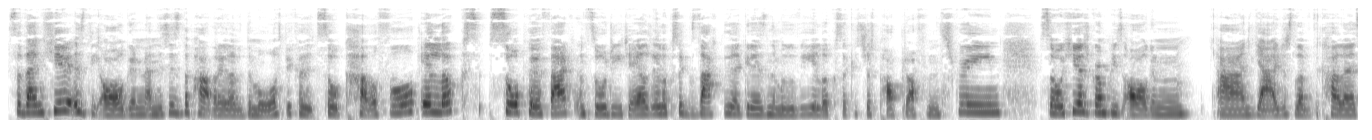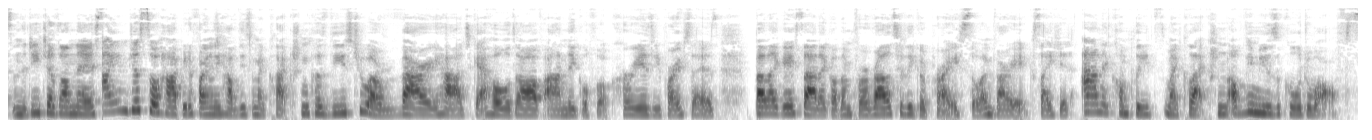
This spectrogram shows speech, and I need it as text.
So then here is the organ and this is the part that I love the most because it's so colourful. It looks so perfect and so detailed. It looks exactly like it is in the movie. It looks like it's just popped off from the screen. So here's Grumpy's organ and yeah i just love the colors and the details on this i am just so happy to finally have these in my collection because these two are very hard to get hold of and they go for crazy prices but like i said i got them for a relatively good price so i'm very excited and it completes my collection of the musical dwarfs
